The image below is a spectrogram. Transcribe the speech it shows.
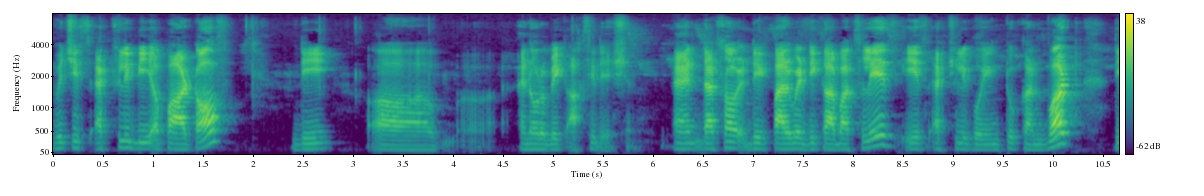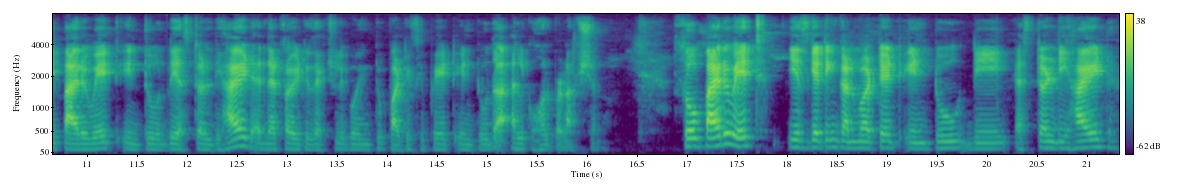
which is actually be a part of the Um, uh, anaerobic oxidation and that is how the pyruvate decarboxylase is actually going to convert the pyruvate into the acetaldehyde and that is how it is actually going to participate into the alcohol production. So, pyruvate is getting converted into the acetaldehyde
